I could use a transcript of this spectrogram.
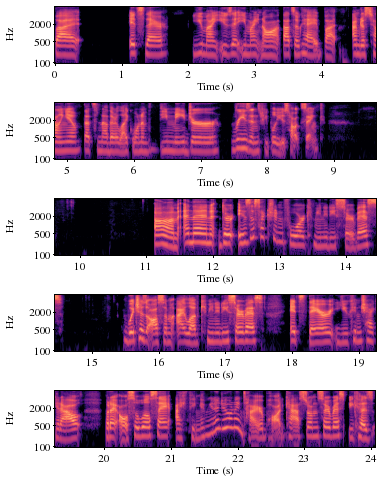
but it's there. You might use it, you might not. That's okay. But I'm just telling you, that's another like one of the major reasons people use HogSync. Um, and then there is a section for community service, which is awesome. I love community service. It's there. You can check it out. But I also will say, I think I'm going to do an entire podcast on service because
